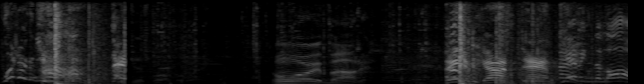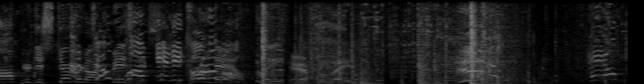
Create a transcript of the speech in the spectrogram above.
What are you Just walk away. Don't worry about it. Ain't a goddamn getting the law? You're disturbing I our don't business. want any Calm trouble. down, please. Careful, lady. Help!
